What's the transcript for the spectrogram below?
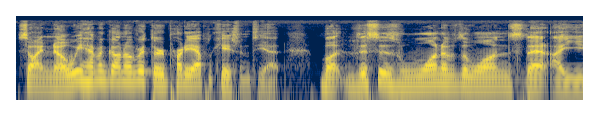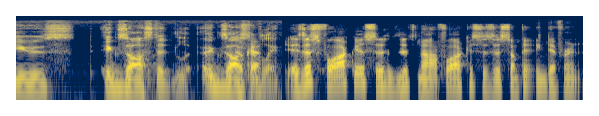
So I know we haven't gone over third-party applications yet, but this is one of the ones that I use exhausted exhaustively. Okay. Is this Floccus? Is this not Floccus? Is this something different?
